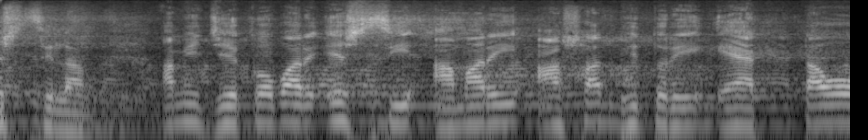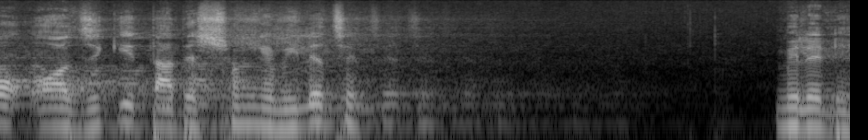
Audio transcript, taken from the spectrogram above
এসছিলাম। আমি যে কবার এসছি, আমার এই আশার ভিতরে একটাও অজিকি তাদের সঙ্গে মিলেছে। মিলেনি।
